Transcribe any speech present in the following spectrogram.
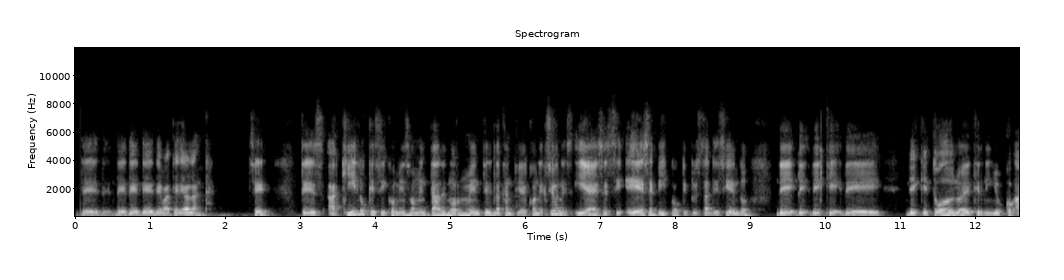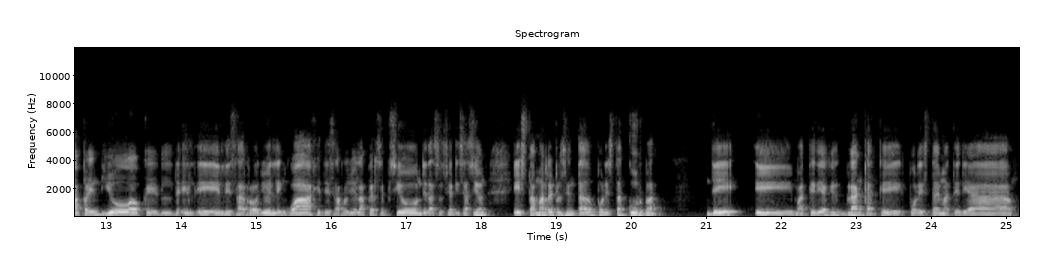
de, de, de materia blanca, ¿sí? Entonces, aquí lo que sí comienza a aumentar enormemente es la cantidad de conexiones, y a ese, ese pico que tú estás diciendo de, que... de de que todo lo de que el niño aprendió, que el, desarrollo del lenguaje, el desarrollo de la percepción, de la socialización, está más representado por esta curva de eh, materia blanca que por esta de materia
